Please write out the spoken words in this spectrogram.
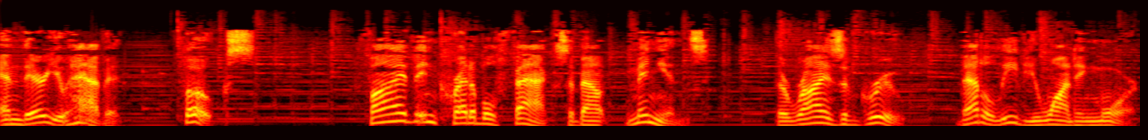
And there you have it, folks. 5 incredible facts about Minions, the rise of Gru, that'll leave you wanting more.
